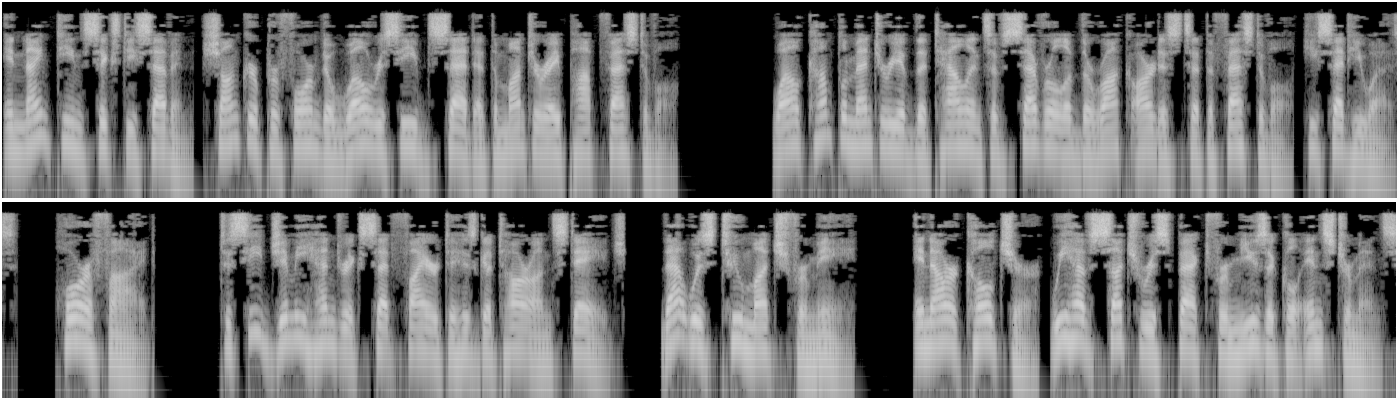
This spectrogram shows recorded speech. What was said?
In 1967, Shankar performed a well-received set at the Monterey Pop Festival. While complimentary of the talents of several of the rock artists at the festival, he said he was «horrified» to see Jimi Hendrix set fire to his guitar on stage. That was too much for me. In our culture, we have such respect for musical instruments,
